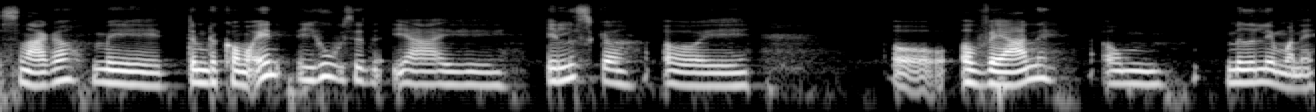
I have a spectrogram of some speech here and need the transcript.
snakker med dem, der kommer ind i huset. Jeg øh, elsker at, øh, og, og værne om medlemmerne,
